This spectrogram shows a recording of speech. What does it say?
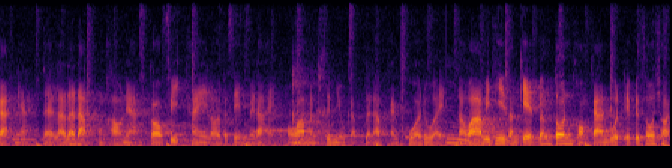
กัดเนี่ยแต่ละระดับของเขาเนี่ยก็ฟิกให้ร้อยเปอร์เซ็นต์ไม่ได้ เพราะว่ามันขึ้นอยู่กับระดับการคั่วด้วย แต่ว่าวิธีสังเกตเบื้องต้นของการบดเอสเปรสโซ่ช็อต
